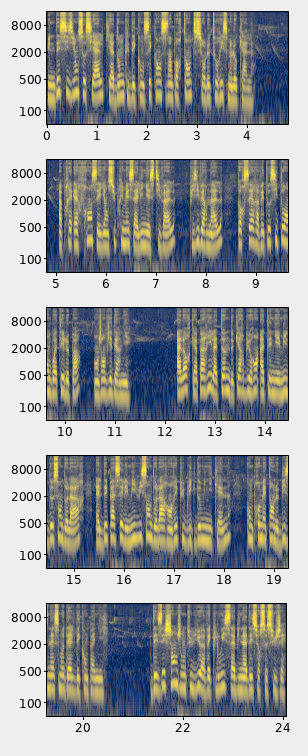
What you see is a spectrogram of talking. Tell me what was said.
Une décision sociale qui a donc des conséquences importantes sur le tourisme local. Après Air France ayant supprimé sa ligne estivale, puis hivernale, Corsair avait aussitôt emboîté le pas, en janvier dernier. Alors qu'à Paris la tonne de carburant atteignait 1200 dollars, elle dépassait les 1800 dollars en République dominicaine, compromettant le business model des compagnies. Des échanges ont eu lieu avec Louis Abinadé sur ce sujet.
